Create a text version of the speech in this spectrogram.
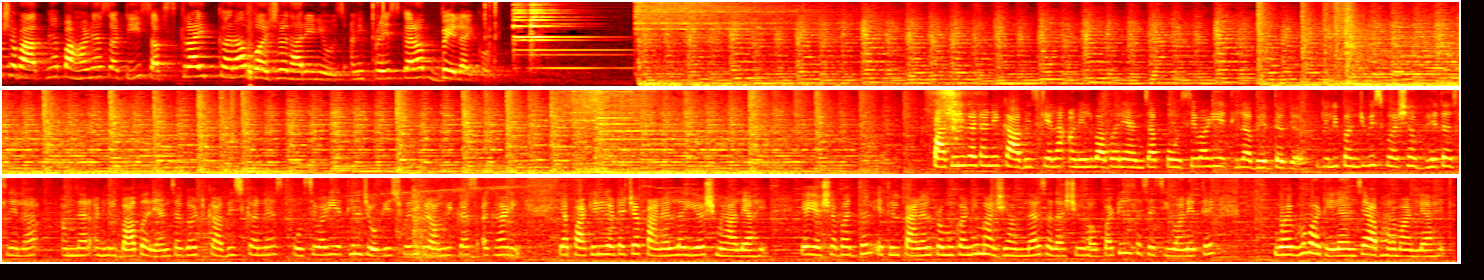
बातम्या पाहण्यासाठी सबस्क्राईब करा वज्रधारी न्यूज आणि प्रेस करा बेल आयकॉन पाटील गटाने काबीज केला. अनिल बाबर यांचा पोसेवाडी येथील अभेद्य गट. गेली पंचवीस वर्ष भेद असलेला आमदार अनिल बाबर यांचा गट काबीज करण्यास पोसेवाडी येथील जोगेश्वरी ग्रामविकास आघाडी या पाटील गटाच्या पॅनलला यश मिळाले आहे. या यशाबद्दल येथील पॅनल प्रमुखांनी माजी आमदार सदाशिवराव पाटील तसेच युवा नेते वैभव पाटील यांचे आभार मानले आहेत.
